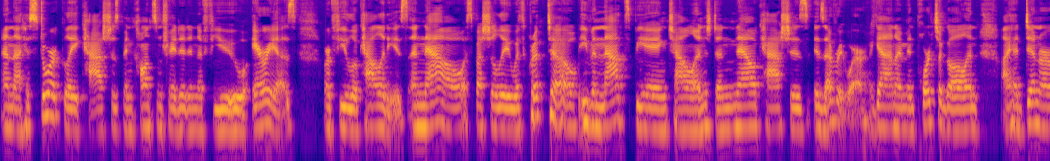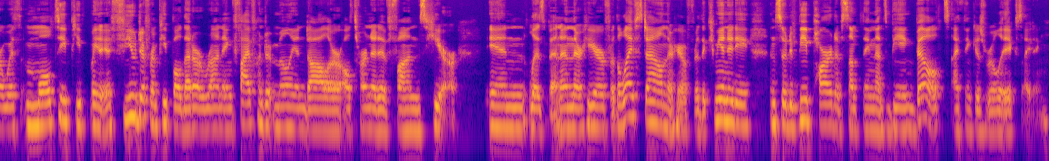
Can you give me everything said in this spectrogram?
and that historically cash has been concentrated in a few areas or a few localities. And now, especially with crypto, even that's being challenged. And now cash is, is everywhere. Again, I'm in Portugal and I had dinner with multi people, a few different people that are running $500 million alternative funds here in Lisbon and they're here for the lifestyle and they're here for the community. And so to be part of something that's being built, I think is really exciting.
